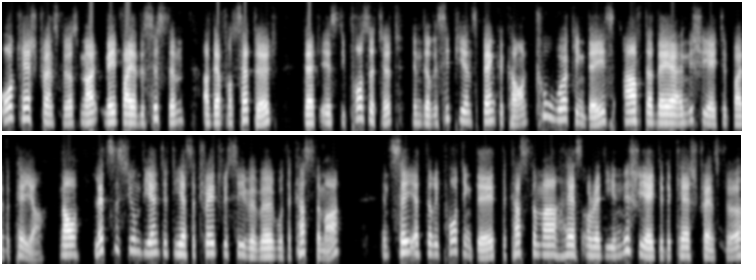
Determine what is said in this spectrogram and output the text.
All cash transfers made via the system are therefore settled, that is deposited in the recipient's bank account two working days after they are initiated by the payer. Now, let's assume the entity has a trade receivable with the customer and say at the reporting date, the customer has already initiated a cash transfer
